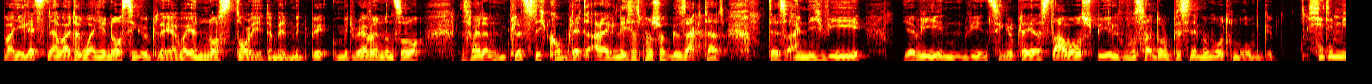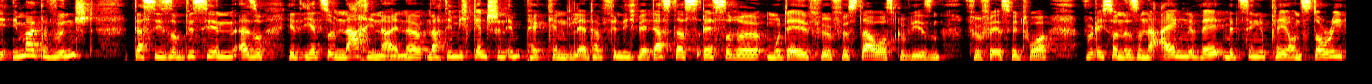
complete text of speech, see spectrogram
Weil die letzten Erweiterungen waren ja nur noch Singleplayer, war ja nur noch Story, damit mit, mit Revan und so. Das war dann plötzlich komplett eigentlich, dass man schon gesagt hat, das ist eigentlich wie ja wie in, wie in Singleplayer Star Wars Spiel, wo es halt noch ein bisschen MMO drumherum gibt. Ich hätte mir immer gewünscht, dass sie so ein bisschen, also jetzt, jetzt so im Nachhinein, ne, nachdem ich Genshin Impact kennengelernt habe, finde ich, wäre das das bessere Modell für, für Star Wars gewesen, für, für SWTOR. Würde ich so eine, so eine eigene Welt mit Singleplayer und Story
